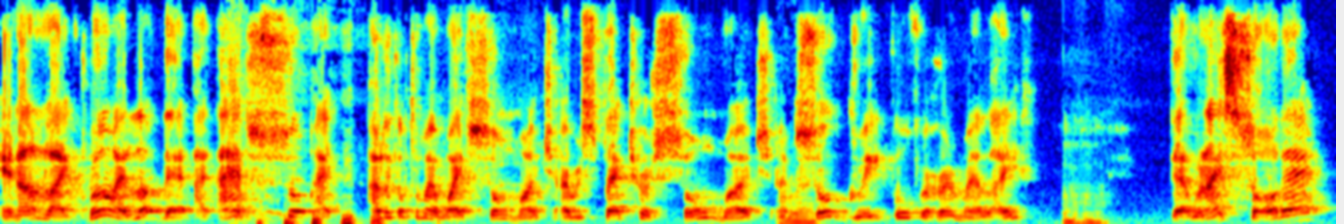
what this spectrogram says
And I'm like, well, I love that. I, I have so I, I look up to my wife so much. I respect her so much. I'm Right. so grateful for her in my life hmm that when I saw that,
